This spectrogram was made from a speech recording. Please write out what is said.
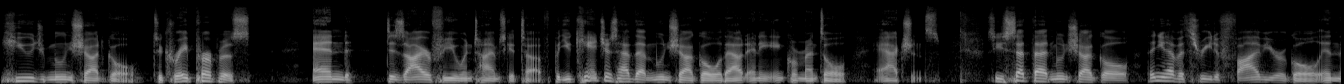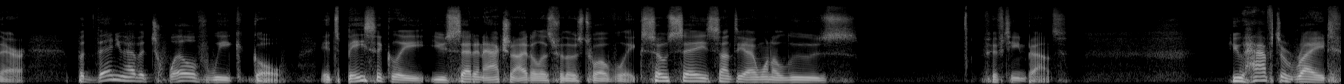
huge moonshot goal to create purpose and desire for you when times get tough. But you can't just have that moonshot goal without any incremental actions. So you set that moonshot goal, then you have a three to five year goal in there, but then you have a 12 week goal. It's basically you set an action item list for those 12 weeks. So say, Santi, I want to lose 15 pounds. You have to write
